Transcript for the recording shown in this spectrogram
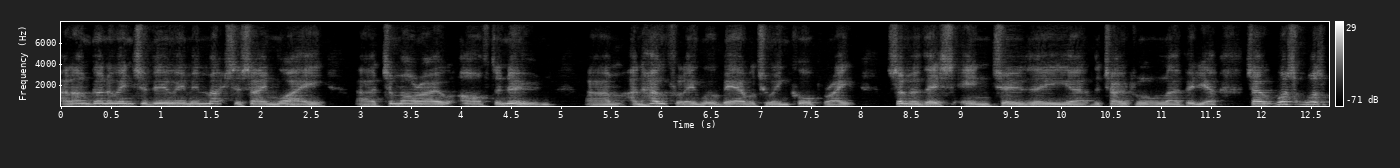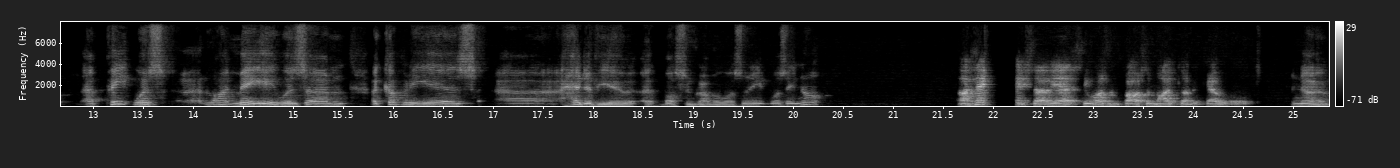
and I'm going to interview him in much the same way uh, tomorrow afternoon. Um, and hopefully we'll be able to incorporate some of this into the uh, the total uh, video. So was was uh, Pete was uh, like me? He was um, a couple of years uh, ahead of you at Boston Grammar, wasn't he? Was he not? I think so. Yes, he wasn't part of my kind of cohort. No,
